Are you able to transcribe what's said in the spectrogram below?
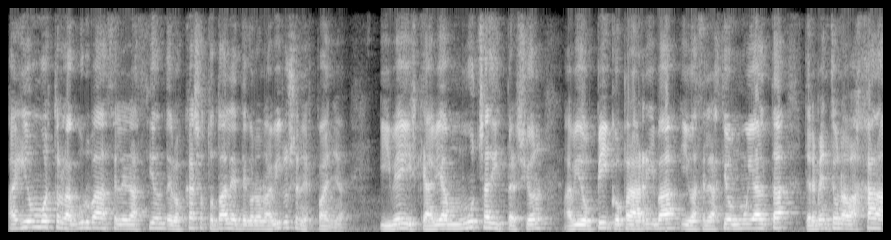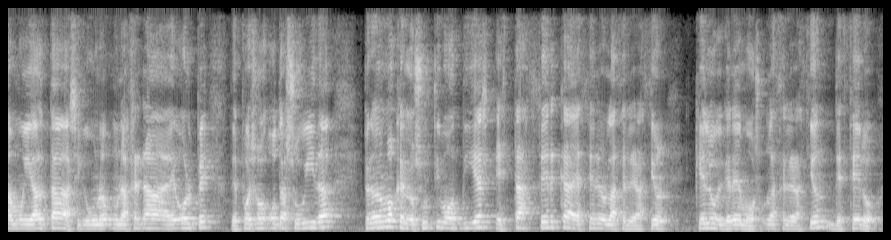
Aquí os muestro la curva de aceleración de los casos totales de coronavirus en España. Y veis que había mucha dispersión, ha habido picos para arriba y aceleración muy alta, de repente una bajada muy alta, así que una, una frenada de golpe, después otra subida, pero vemos que en los últimos días está cerca de cero la aceleración. ¿Qué es lo que queremos? Una aceleración de cero,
